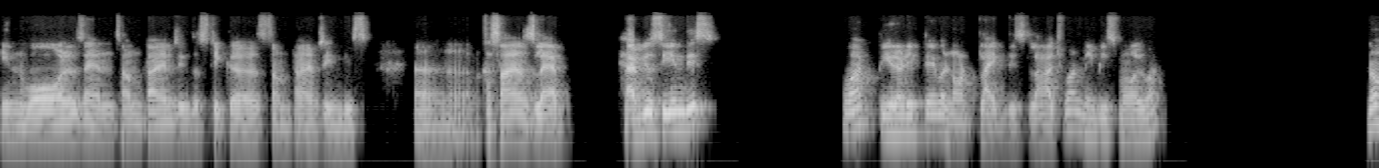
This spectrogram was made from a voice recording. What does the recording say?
in walls, and sometimes in the stickers, sometimes in this uh, science lab. Have you seen this? What periodic table? Not like this large one, maybe small one. No.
